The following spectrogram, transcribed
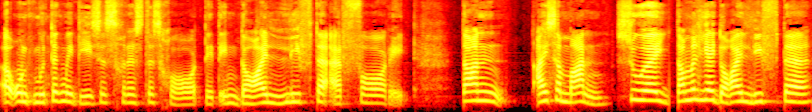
'n ontmoeting met Jesus Christus gehad het en daai liefde ervaar het, dan hy's 'n man. So dan wil jy daai liefde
